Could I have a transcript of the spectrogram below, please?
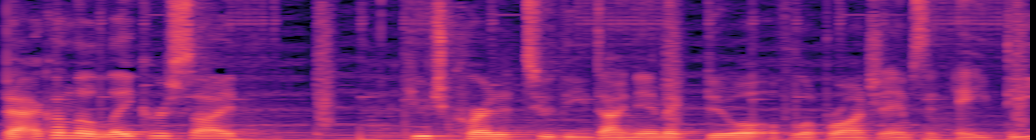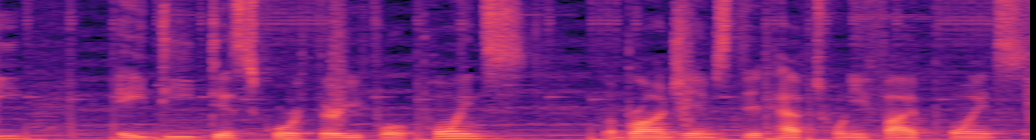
back on the Lakers side, huge credit to the dynamic duo of LeBron James and AD. AD did score 34 points. LeBron James did have 25 points.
